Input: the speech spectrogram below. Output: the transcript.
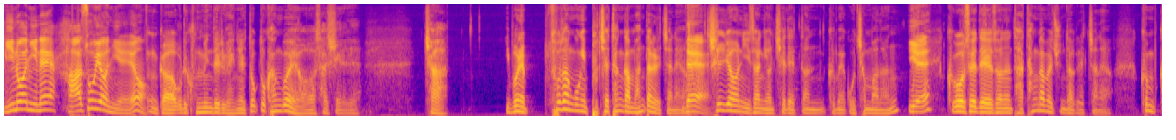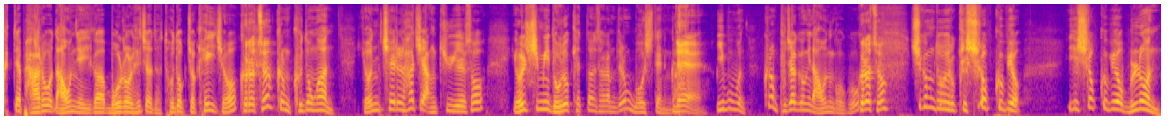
민원인의 하소연이에요. 그러니까 우리 국민들이 굉장히 똑똑한 거예요, 사실. 자, 이번에 소상공인 부채 탕감 한다 그랬잖아요. 네. 7년 이상 연체됐던 금액 5천만 원. 예. 그것에 대해서는 다 탕감해 준다 그랬잖아요. 그럼 그때 바로 나온 얘기가 모럴 해저드 도덕적 해이죠. 그렇죠? 그럼 그동안 연체를 하지 않기 위해서 열심히 노력했던 사람들은 무엇이 되는가? 네. 이 부분 그런 부작용이 나오는 거고 그렇죠. 지금도 이렇게 실업급여 이게 실업급여 물론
